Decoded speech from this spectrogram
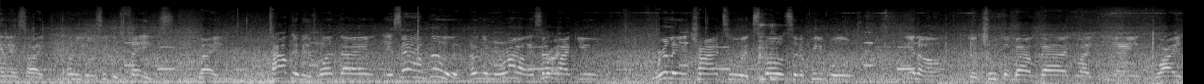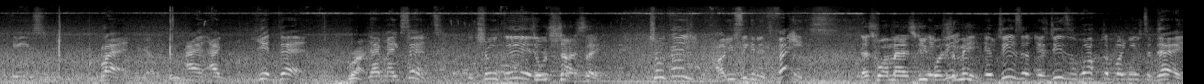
And it's like when you gonna see his face, like talking is one thing. It sounds good. Don't get me wrong. It sounds Right. like you really trying to expose to the people, you know, the truth about God. Like he ain't white, he's black. I, I get that. Right. That makes sense. The truth is, So what you trying to say? truth is, are you seeking his face? That's why I'm asking you, what does it mean? If Jesus, if Jesus walked up on you today,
